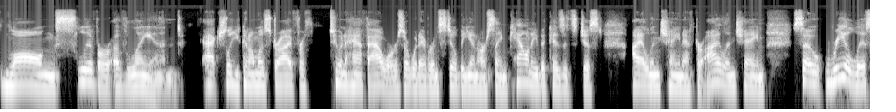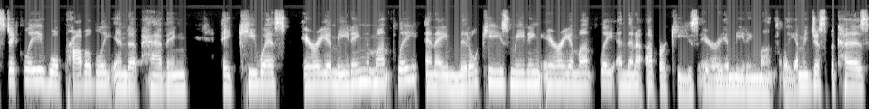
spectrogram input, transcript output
long sliver of land. Actually, you can almost drive for two and a half hours or whatever and still be in our same county because it's just island chain after island chain. So, realistically, we'll probably end up having a Key West area meeting monthly and a middle keys meeting area monthly and then an upper keys area meeting monthly. I mean, just because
